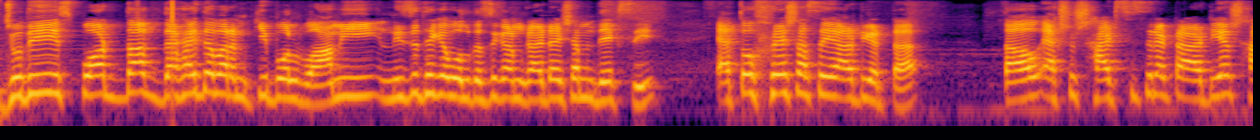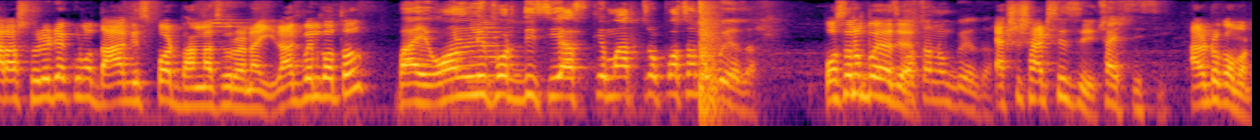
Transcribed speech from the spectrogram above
যদি স্পট দাগ দেখাইতে পারেন কি বলব? আমি নিজে থেকে বলতেছি কারণ গাড়িটা এসে আমি দেখছি। এত ফ্রেশ আছে এই আরটিআরটা তাও একশো ষাট সিসির একটা আরটিআর সারা শরীরে কোনো দাগ স্পট ভাঙাচোরা নাই। রাখবেন কত? ভাই অনলি ফর দিছি আজকে মাত্র পঁচানব্বই হাজার। পঁচানব্বই হাজার? পঁচানব্বই হাজার। একশো ষাট সিসি ষাট সিসি আর একটু কমান।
